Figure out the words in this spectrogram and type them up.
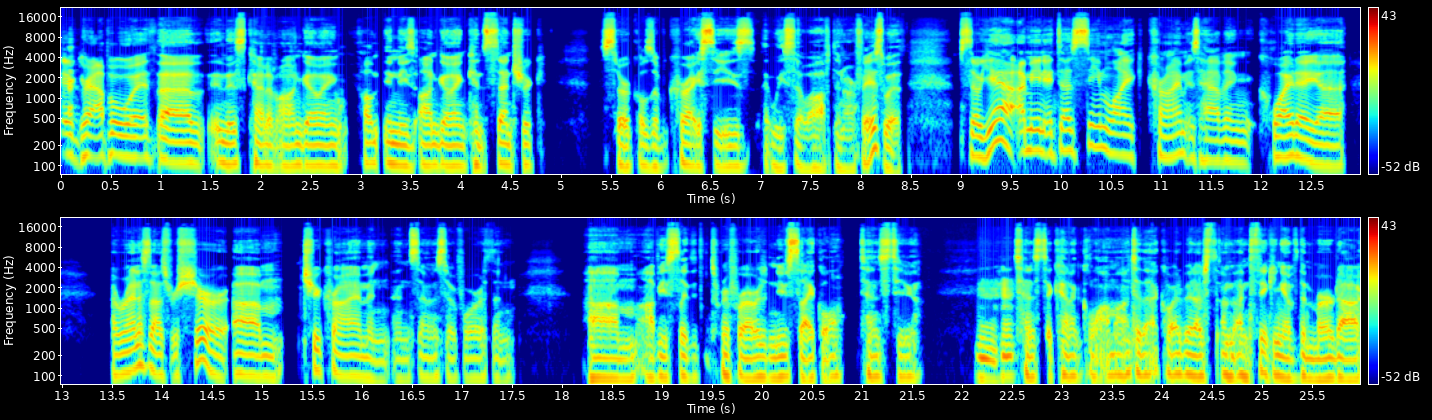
to grapple with uh, in this kind of ongoing, in these ongoing concentric circles of crises that we so often are faced with. So yeah, I mean, it does seem like crime is having quite a uh, a renaissance for sure. Um, true crime and and so on and so forth, and um, obviously the 24 hours news cycle tends to mm-hmm. tends to kind of glom onto that quite a bit. I was, I'm, I'm thinking of the Murdaugh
